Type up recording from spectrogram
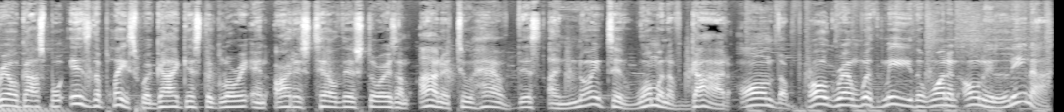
Real Gospel is the place where God gets the glory and artists tell their stories. I'm honored to have this anointed woman of God on the program with me, the one and only Lena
